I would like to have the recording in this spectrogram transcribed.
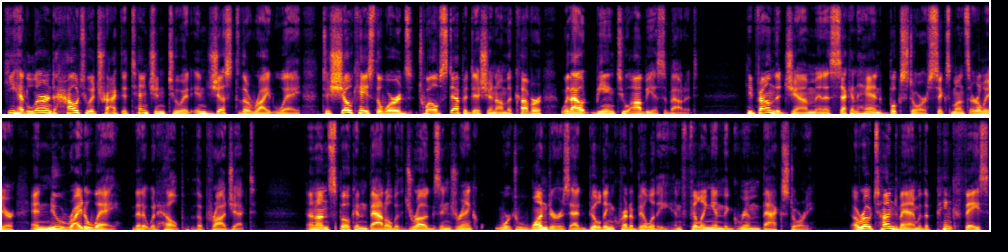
he had learned how to attract attention to it in just the right way, to showcase the words 12 Step Edition on the cover without being too obvious about it. He'd found the gem in a second-hand bookstore six months earlier and knew right away that it would help the project. An unspoken battle with drugs and drink worked wonders at building credibility and filling in the grim backstory. A rotund man with a pink face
